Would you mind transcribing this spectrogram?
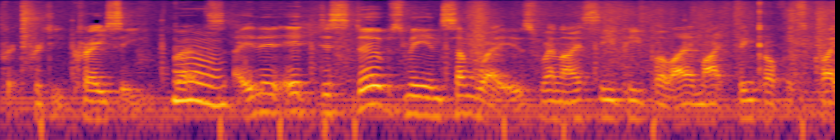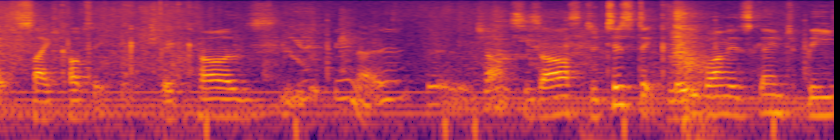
pretty pretty, pretty crazy, but it, it disturbs me in some ways when I see people I might think of as quite psychotic, because you know, the chances are statistically one is going to be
